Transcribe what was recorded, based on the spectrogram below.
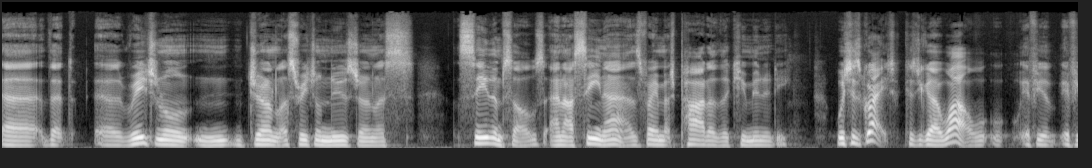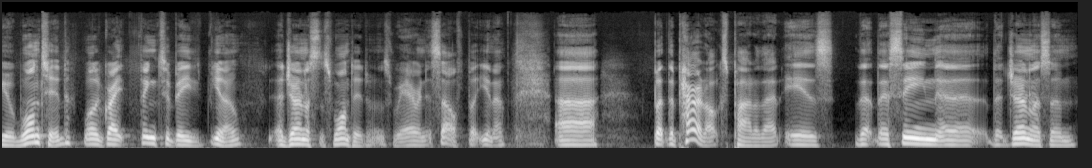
uh, that uh, regional n- journalists, regional news journalists, see themselves and are seen as very much part of the community which is great because you go, wow, if you if you're wanted, well, a great thing to be, you know, a journalist that's wanted. It's rare in itself, but you know, uh, but the paradox part of that is that they're seeing uh, that journalism,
